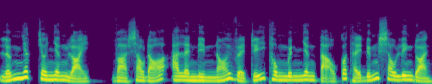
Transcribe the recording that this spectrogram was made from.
lớn nhất cho nhân loại, và sau đó Alenim nói về trí thông minh nhân tạo có thể đứng sau liên đoàn.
